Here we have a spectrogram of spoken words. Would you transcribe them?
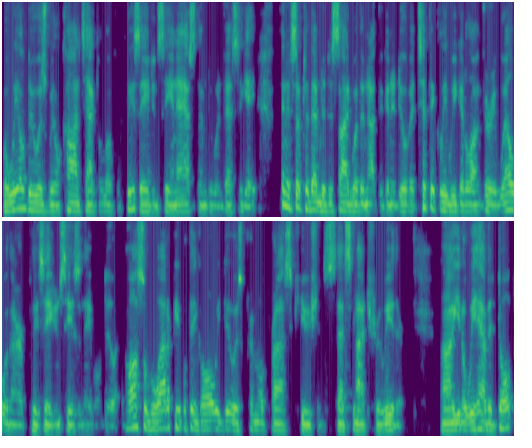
What we'll do is we'll contact a local police agency and ask them to investigate. And it's up to them to decide whether or not they're going to do it. But typically we get along very well with our police agencies and they will do it. Also, a lot of people think all we do is criminal prosecutions. That's not true either. Uh, you know, we have adult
